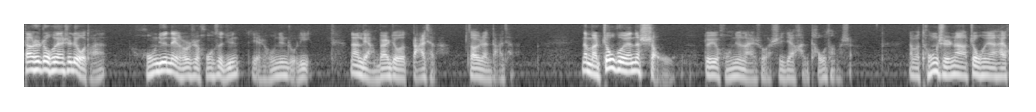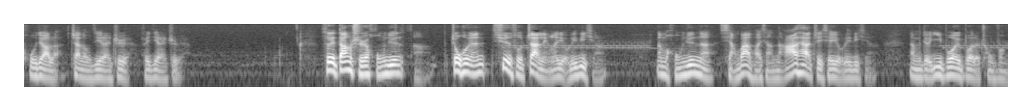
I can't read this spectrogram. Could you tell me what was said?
当时周浑元是六个团，红军那个时候是红四军，也是红军主力，那两边就打起来了，遭遇战打起来。那么周浑元的守对于红军来说是一件很头疼的事。那么同时呢，周浑元还呼叫了战斗机来支援，飞机来支援。所以当时红军啊，周浑元迅速占领了有利地形。那么红军呢，想办法想拿下这些有利地形，那么就一波一波的冲锋，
